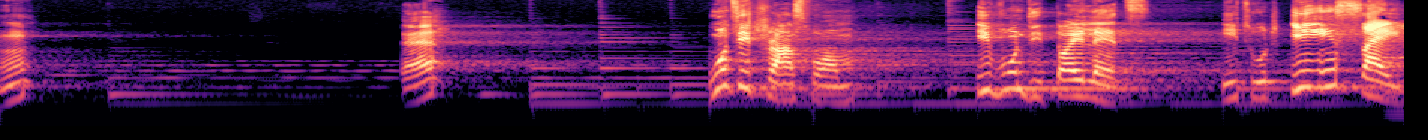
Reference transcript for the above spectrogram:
Hmm? Eh? Won't it transform? Even the toilet, it would inside,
